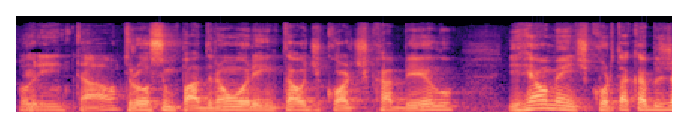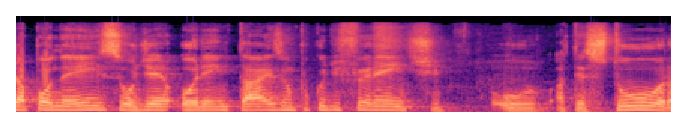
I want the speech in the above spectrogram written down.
oriental. Trouxe um padrão oriental de corte de cabelo. E realmente, cortar cabelo japonês ou de orientais é um pouco diferente. O, a textura,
